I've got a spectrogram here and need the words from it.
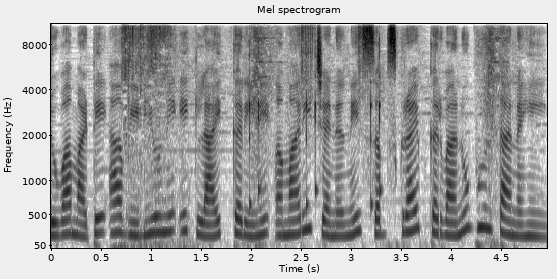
જોવા માટે આ વિડીયોને એક લાઇક કરીને અમારી ચેનલને સબસ્ક્રાઇબ કરવાનું ભૂલતા નહીં.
